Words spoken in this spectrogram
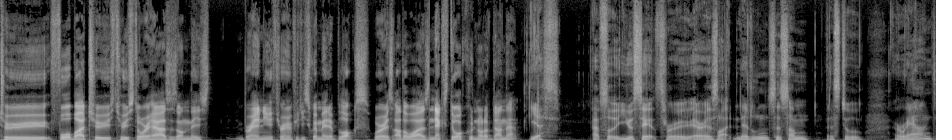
two four by two two story houses on these brand new 350 square meter blocks, whereas otherwise next door could not have done that. Yes, absolutely. You'll see it through areas like Nedlands. There's some that are still around.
